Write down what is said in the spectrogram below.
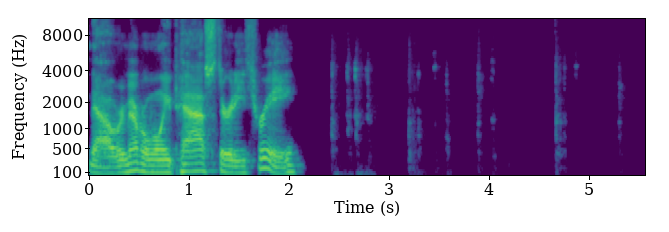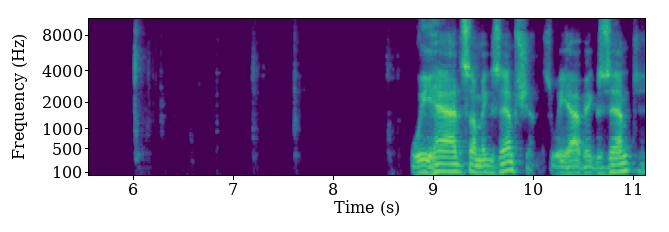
Now, remember when we passed 33, we had some exemptions. We have exempt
